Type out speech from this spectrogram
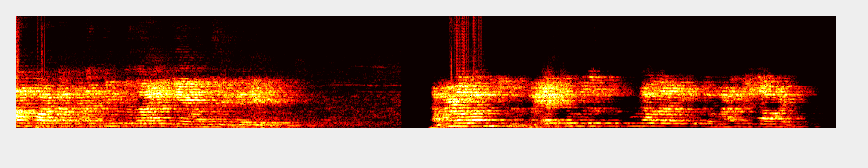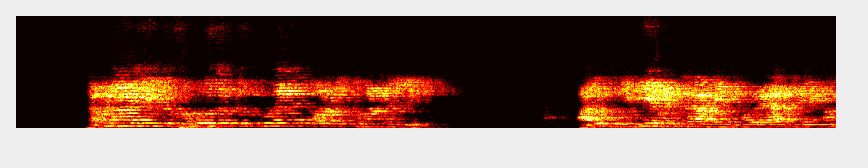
ஆர்ப்பாட்டம் நடத்திவிட்டுதான் இங்கே வந்திருக்கிறீர்கள் தமிழகம் பெயர் சொல்வதற்கு கூட அவர்களுக்கு மனமில்லாமல் தமிழ்நாடு என்று சொல்வதற்கு கூட அவர்களுக்கு மனமில்லை. அதுவும் நிதியமைச்சராக இருக்கிற யார் தெரியுமா?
